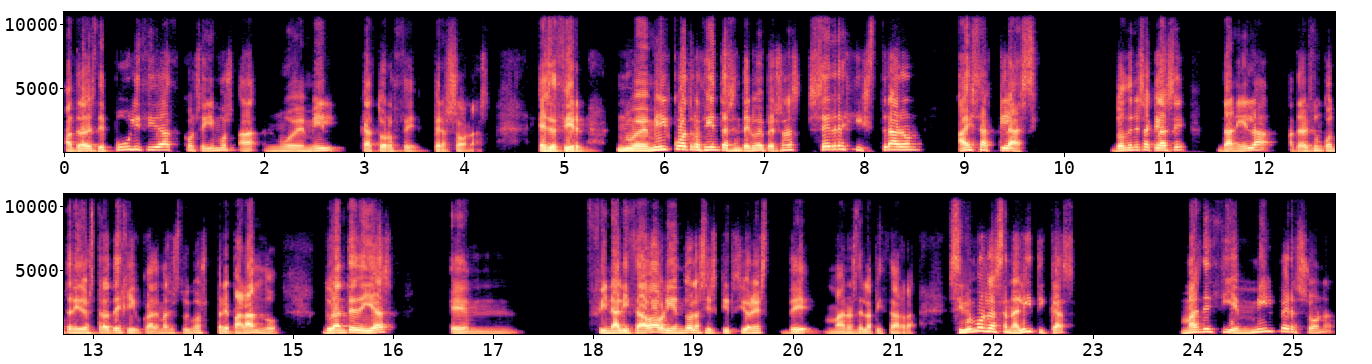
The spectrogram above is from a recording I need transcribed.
A través de publicidad conseguimos a 9.014 personas. Es decir, 9.469 personas se registraron a esa clase, donde en esa clase Daniela, a través de un contenido estratégico que además estuvimos preparando durante días, em, finalizaba abriendo las inscripciones de manos de la pizarra. Si vemos las analíticas, más de 100.000 personas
